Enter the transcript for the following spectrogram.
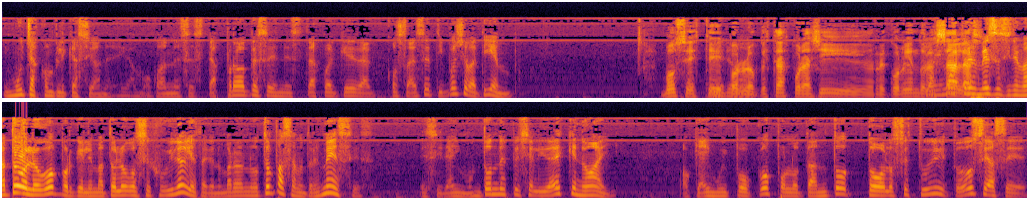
Y muchas complicaciones, digamos. Cuando necesitas prótesis, necesitas cualquier cosa de ese tipo, lleva tiempo. Vos, este, por lo que estás por allí recorriendo las salas. tres meses sin hematólogo, porque el hematólogo se jubiló y hasta que nombraron otro pasaron tres meses. Es decir, hay un montón de especialidades que no hay, o que hay muy pocos, por lo tanto, todos los estudios y todo se hace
